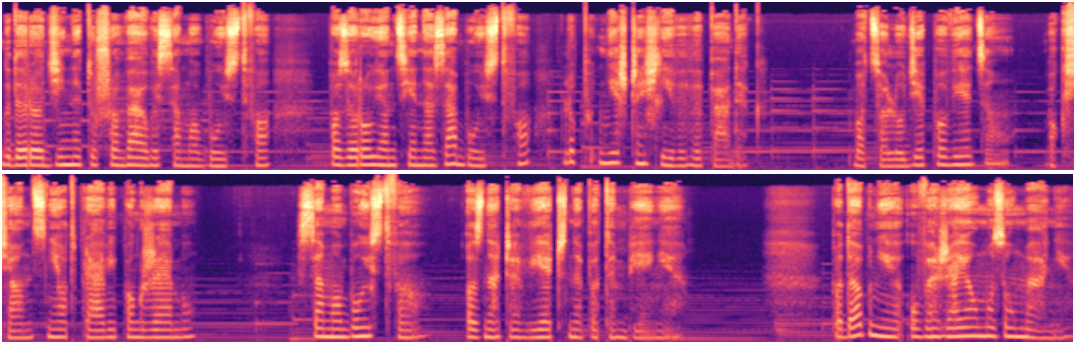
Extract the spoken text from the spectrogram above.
gdy rodziny tuszowały samobójstwo, pozorując je na zabójstwo lub nieszczęśliwy wypadek. Bo co ludzie powiedzą, bo ksiądz nie odprawi pogrzebu? Samobójstwo oznacza wieczne potępienie. Podobnie uważają muzułmanie.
